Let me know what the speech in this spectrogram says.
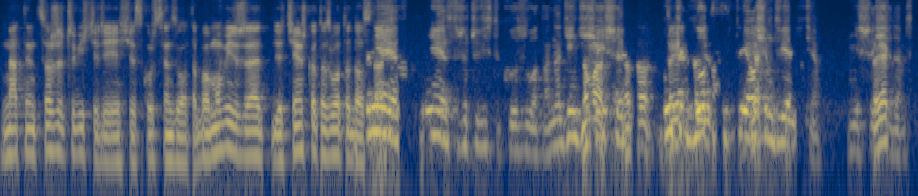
na tym, co rzeczywiście dzieje się z kursem złota, bo mówisz, że ciężko to złoto dostać. To nie, jest, nie jest rzeczywisty kurs złota. Na dzień no dzisiejszy no to, to złota kosztuje 8200 niż 6700.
